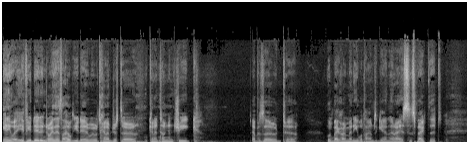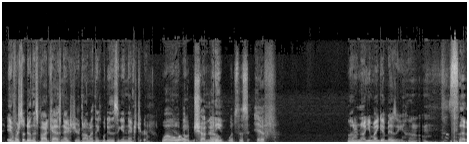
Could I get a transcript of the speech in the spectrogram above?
anyway, if you did enjoy this, I hope you did. It was kind of just a kind of tongue in cheek episode to look back on medieval times again. And I suspect that if we're still doing this podcast next year, Tom, I think we'll do this again next year. Whoa, whoa, be Chucko. What's this if? I don't know. You might get busy. I don't know. so,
